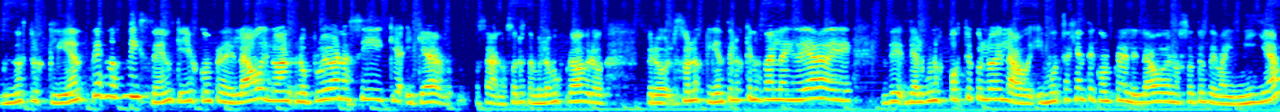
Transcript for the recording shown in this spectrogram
nuestros clientes nos dicen que ellos compran helado y lo, lo prueban así que, y que, o sea, nosotros también lo hemos probado, pero, pero son los clientes los que nos dan la idea de, de, algunos postres con los helados. Y mucha gente compra el helado de nosotros de vainilla,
